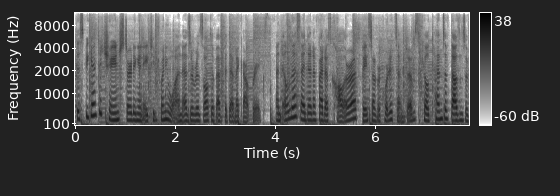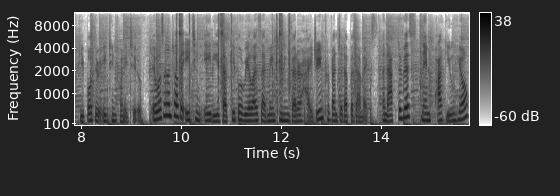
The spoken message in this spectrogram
This began to change starting in 1821 as a result of epidemic outbreaks. An illness identified as cholera, based on recorded symptoms, killed tens of thousands of people through 1822. It wasn't until the 1880s that people realized that maintaining better hygiene prevented epidemics. An activist named Park Yung-hyo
